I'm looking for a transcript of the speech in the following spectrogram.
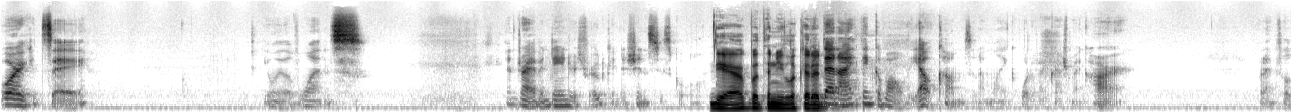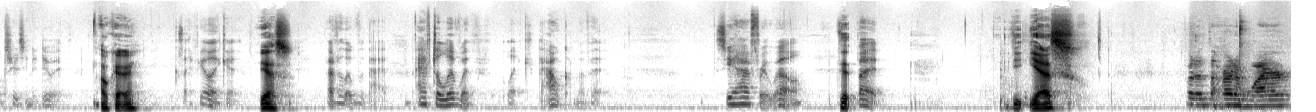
or I could say you only live once and drive in dangerous road conditions to school. Yeah, but then you look at But it. then I think of all the outcomes, and I'm like, what if I crash my car? But I'm still choosing to do it Okay. because I feel like it. Yes. I have to live with that. I have to live with like the outcome of it. So you have free will, It- but Y- yes. But at the heart of why are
